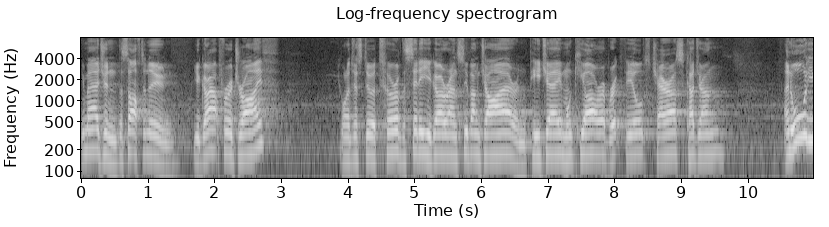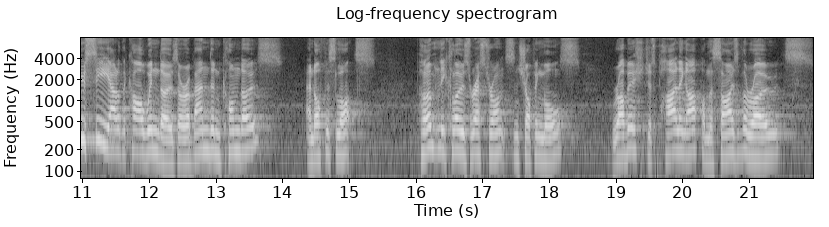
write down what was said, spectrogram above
Imagine this afternoon, you go out for a drive. You want to just do a tour of the city, you go around Subang Jaya and PJ, Mont Kiara, Brickfields, Cheras, Kajang. And all you see out of the car windows are abandoned condos and office lots permanently closed restaurants and shopping malls, rubbish just piling up on the sides of the roads.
